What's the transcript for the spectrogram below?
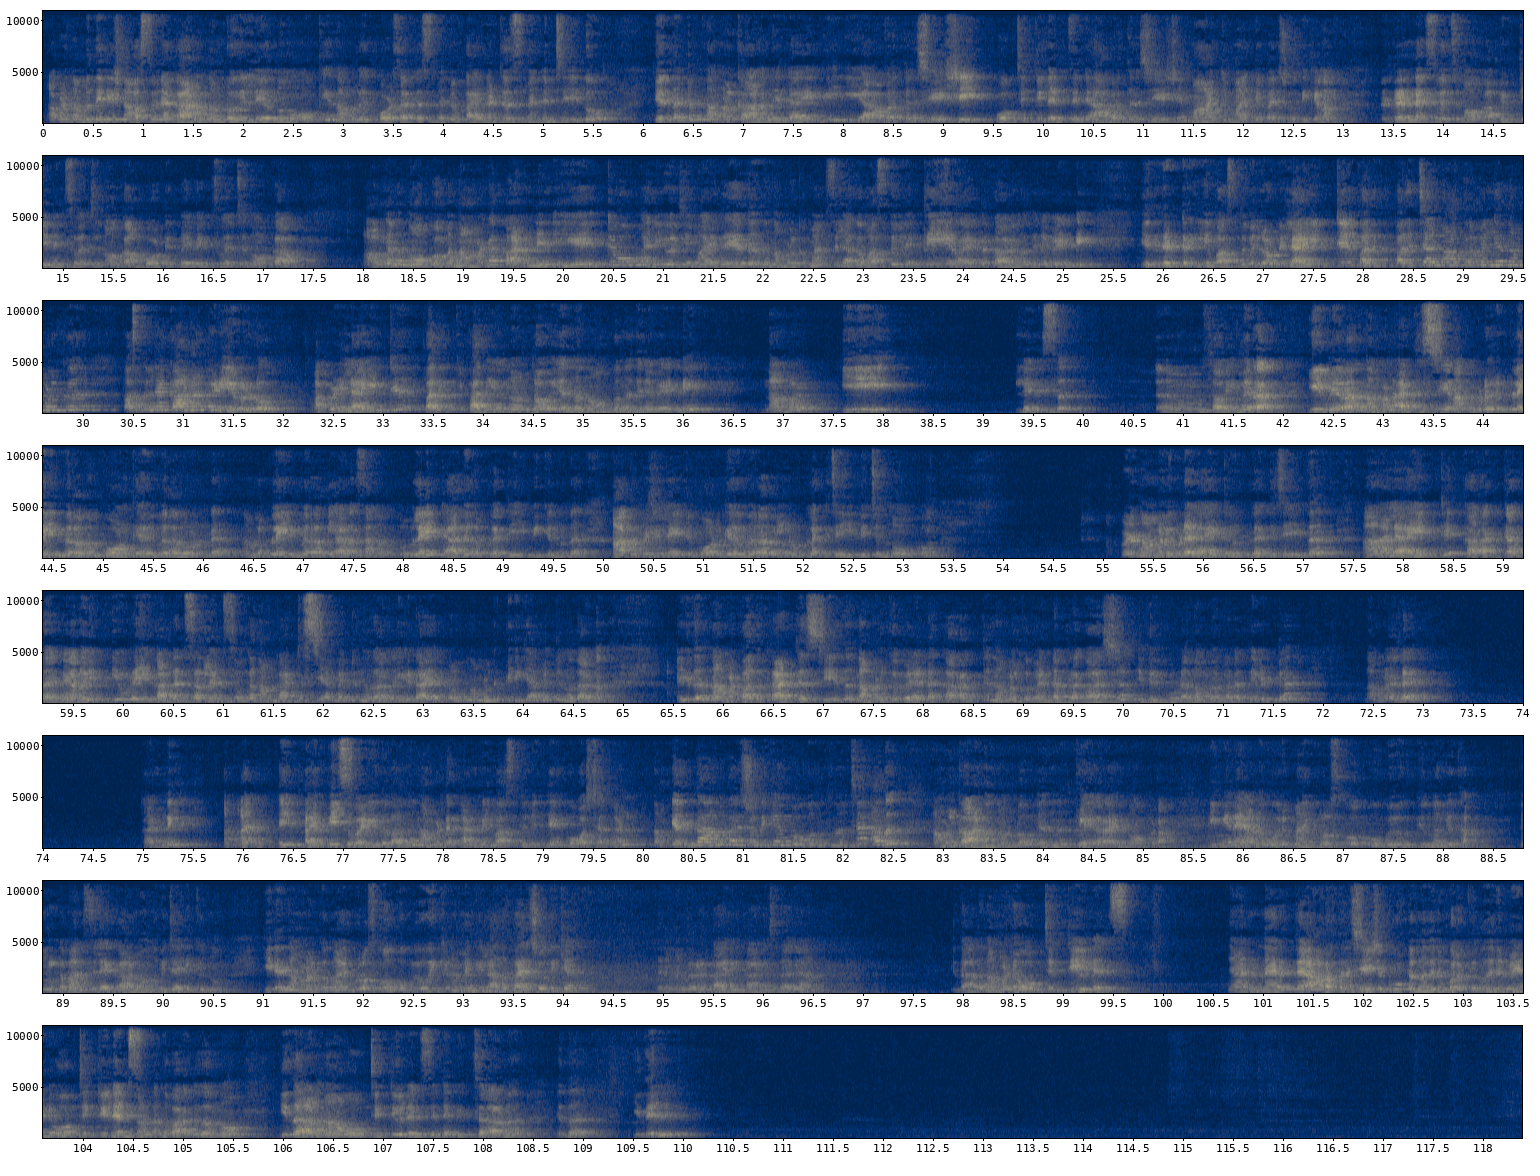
അപ്പോൾ നമ്മൾ നിരീക്ഷണ വസ്തുവിനെ കാണുന്നുണ്ടോ ഇല്ലയോ എന്ന് നോക്കി നമ്മൾ കോഴ്സ് അഡ്ജസ്റ്റ്മെന്റും ഫൈൻ അഡ്ജസ്റ്റ്മെന്റും ചെയ്തു. എന്നിട്ടും നമ്മൾ കാണുന്നില്ല എങ്കിൽ ഈ ആവർത്തന ശേഷി ഒബ്ജക്റ്റ് ലെൻസിന്റെ ആവർത്തന ശേഷി മാറ്റി മാറ്റി പരിശോധിക്കണം. ടെൻ എക്സ് വെച്ച് നോക്കാം ഫിഫ്റ്റീൻ എക്സ് വെച്ച് നോക്കാം ഫോർട്ടി ഫൈവ് എക്സ് വെച്ച് നോക്കാം. അങ്ങനെ നോക്കുമ്പോൾ നമ്മുടെ കണ്ണിന് ഏറ്റവും അനുയോജ്യമായത് ഏതെന്ന് നമ്മൾക്ക് മനസ്സിലാകും വസ്തുവിനെ ക്ലിയർ ആയിട്ട് കാണുന്നതിന് വേണ്ടി. എന്നിട്ട് ഈ വസ്തുവിലോട്ട് ലൈറ്റ് പതി പതിച്ചാൽ മാത്രമല്ലേ നമ്മൾക്ക് വസ്തുവിനെ കാണാൻ കഴിയുള്ളൂ. അപ്പോൾ ലൈറ്റ് പതി പതിയുന്നുണ്ടോ എന്ന് നോക്കുന്നതിന് വേണ്ടി നമ്മൾ ഈ ലെൻസ് സോറി മിറർ ഈ മിറർ നമ്മൾ അഡ്ജസ്റ്റ് ചെയ്യണം. ഇവിടെ ഒരു പ്ലെയിൻ മിററും കോൺകേവ് മിററും ഉണ്ട്. നമ്മൾ പ്ലെയിൻ മിററിലാണ് ലൈറ്റ് ആദ്യം റിഫ്ലക്ട് ചെയ്യിപ്പിക്കുന്നത്. ആർട്ടിഫിഷ്യൽ ലൈറ്റ് കോൺകേവ് മിററിൽ റിഫ്ലക്ട് ചെയ്യിപ്പിച്ചും നോക്കും. അപ്പോൾ നമ്മൾ ഇവിടെ ലൈറ്റ് റിഫ്ലക്ട് ചെയ്ത് ആ ലൈറ്റ് കറക്റ്റാ തന്നെയാണ്. ഇവിടെ ഈ കണ്ടൻസർ ലെൻസും ഒക്കെ നമുക്ക് അഡ്ജസ്റ്റ് ചെയ്യാൻ പറ്റുന്നതാണ്. ഈ ഡയഫ്രോം നമുക്ക് തിരിക്കാൻ പറ്റുന്നതാണ്. ഇത് നമ്മൾ പതുക്കെ അഡ്ജസ്റ്റ് ചെയ്ത് നമ്മൾക്ക് വേണ്ട കറക്റ്റ് നമ്മൾക്ക് വേണ്ട പ്രകാശം ഇതിൽ കൂടെ നമ്മൾ കടത്തിവിട്ട് നമ്മളുടെ കണ്ണിൽ ഐ പീസ് വഴി ഇത് വന്ന് നമ്മുടെ കണ്ണിൽ വസ്തുവിന്റെ കോശങ്ങൾ. എന്താണ് പരിശോധിക്കാൻ പോകുന്നതെന്ന് വെച്ചാൽ അത് നമ്മൾ കാണുന്നുണ്ടോ എന്ന് ക്ലിയർ ആയി നോക്കണം. ഇങ്ങനെയാണ് ഒരു മൈക്രോസ്കോപ്പ് ഉപയോഗിക്കുന്ന വിധം. നിങ്ങൾക്ക് മനസ്സിലായി കാണുമെന്ന് വിചാരിക്കുന്നു. ഇനി നമ്മൾക്ക് മൈക്രോസ്കോപ്പ് ഉപയോഗിക്കണമെങ്കിൽ അത് പരിശോധിക്കാൻ ഇതിന് മുൻപ് ഒരു കാര്യം കാണിച്ചു തരാം. ഇതാണ് നമ്മളുടെ ഒബ്ജക്റ്റീവ് ലെൻസ് ഞാൻ നേരത്തെ ആവർത്തന ശേഷി കൂട്ടുന്നതിനും കുറയ്ക്കുന്നതിനും വേണ്ടി ഓബ്ജക്റ്റീവ് ലെൻസ് ഉണ്ടെന്ന് പറഞ്ഞു തന്നു. ഇതാണ് ആ ഓബ്ജക്റ്റീവ് ലെൻസിന്റെ പിക്ചറാണ് ഇത് ഇതിൽ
